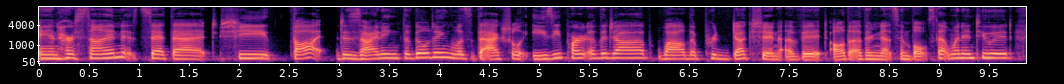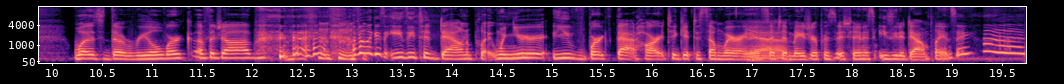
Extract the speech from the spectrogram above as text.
And her son said that she thought designing the building was the actual easy part of the job, while the production of it, all the other nuts and bolts that went into it, was the real work of the job. I feel like it's easy to downplay when you're you've worked that hard to get to somewhere and in such a major position. It's easy to downplay and say, ah,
